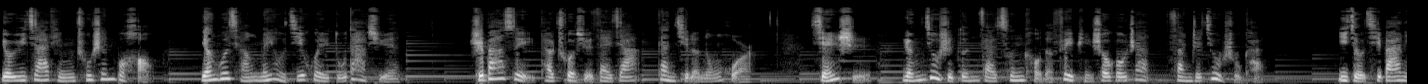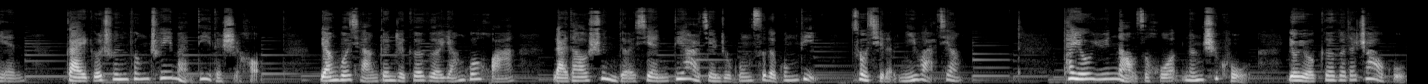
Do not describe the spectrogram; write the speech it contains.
由于家庭出身不好，杨国强没有机会读大学。十八岁，他辍学在家，干起了农活儿。闲时仍旧是蹲在村口的废品收购站翻着旧书看。一九七八年，改革春风吹满地的时候。杨国强跟着哥哥杨国华来到顺德县第二建筑公司的工地，做起了泥瓦匠。他由于脑子活，能吃苦，又有哥哥的照顾，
